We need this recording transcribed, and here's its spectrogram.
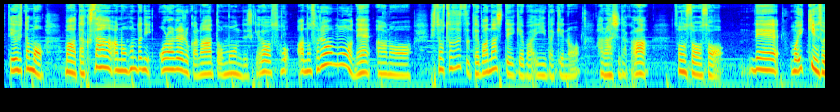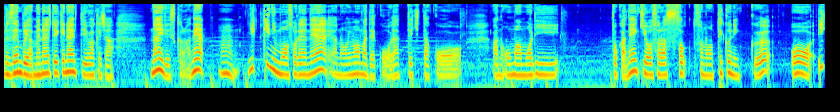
っていう人もまあたくさんあの本当におられるかなと思うんですけどそあのそれはもうねあの一つずつ手放していけばいいだけの話だからそうそうそう。でもう一気にそれ全部やめないといけないっていうわけじゃないですからね、うん、一気にもうそれねあの今までこうやってきたこうあのお守りとかね気をそらすそのテクニックを一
